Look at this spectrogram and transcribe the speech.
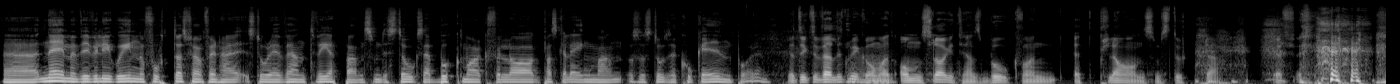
Eh, nej, men vi ville ju gå in och fotas framför den här stora eventvepan som det stod så här Bookmark förlag, Pascal Engman och så stod det så här kokain på den. Jag tyckte väldigt mycket om Mm. att omslaget till hans bok var en, ett plan som störtade.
